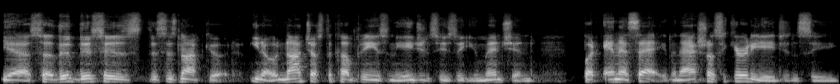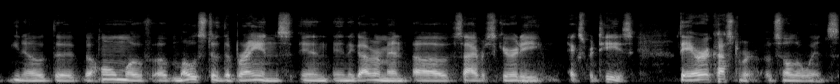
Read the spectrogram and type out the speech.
Yeah, so th- this is this is not good. You know, not just the companies and the agencies that you mentioned, but NSA, the National Security Agency, you know, the the home of, of most of the brains in in the government of cybersecurity expertise they are a customer of SolarWinds,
